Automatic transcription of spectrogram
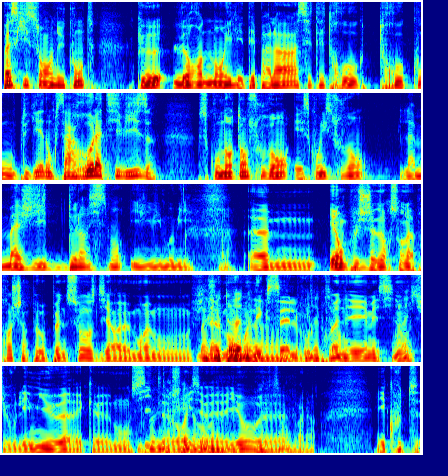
parce qu'ils se sont rendus compte que le rendement il n'était pas là, c'était trop trop compliqué. Donc ça relativise ce qu'on entend souvent et ce qu'on lit souvent, la magie de l'investissement immobilier. Voilà. Euh, et en plus, j'adore son approche un peu open source, dire euh, moi, mon, je finalement, donne, mon euh, Excel, vous exactement. le prenez, mais sinon, Ouais. si vous voulez mieux avec mon site venir chez Horizon nous, Yo, exactement. voilà. Écoute,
